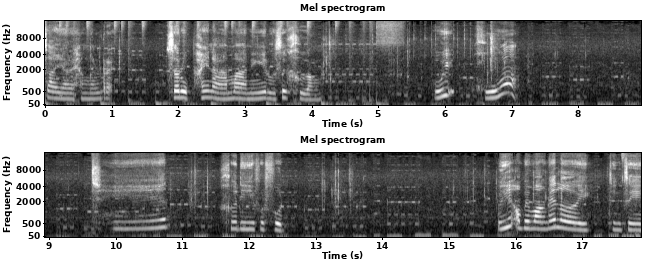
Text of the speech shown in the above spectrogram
ใจอะไรทั้งนั้นแหละ สรุปให้น้ำมานี้รู้สึกเคือง อุ้ยคุ้มเช็ดคือดีฟุดๆอุ้ยเอาไปวางได้เลย จริง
